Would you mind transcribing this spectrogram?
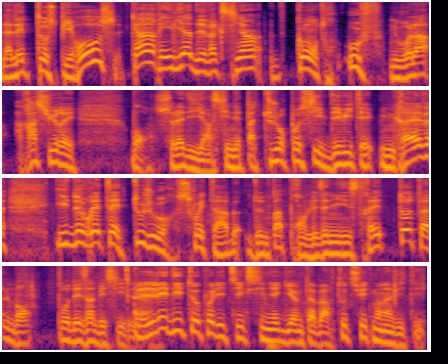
la leptospirose car il y a des vaccins contre. Ouf, nous voilà rassurés. Bon, cela dit, hein, s'il n'est pas toujours possible d'éviter une grève, il devrait être toujours souhaitable de ne pas prendre les administrés totalement pour des imbéciles. L'édito politique signé Guillaume Tabar. Tout de suite mon invité.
